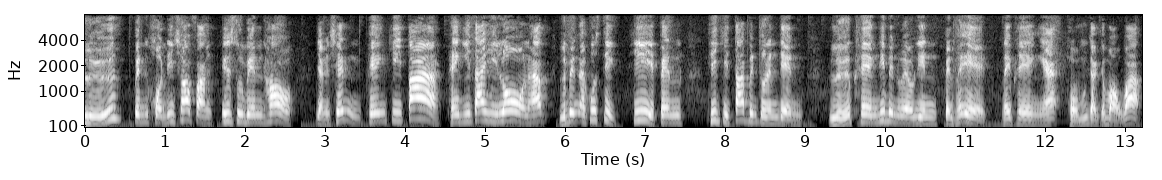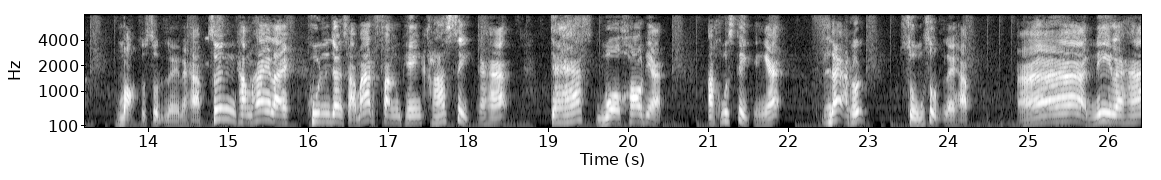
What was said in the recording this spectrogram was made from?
หรือเป็นคนที่ชอบฟังอินสตูเมนทัลอย่างเช่น เพลงกีตาร์ เพลงกีตาร์ฮีโร่นะครับ หรือเป็นอะคูสติกที่เป็นที่กีตาร์เป็นตัวเด่นๆ หรือเพลงที่เป็นไวโอลินเป็นพระเอกในเพลงเงี้ยผมอยากจะบอกว่าเหมาะสุดๆเลยนะครับ ซึ่งทำให้อะไรคุณจะสามารถฟังเพลงคลาสสิกนะฮะแจ๊สวอลคอลเนี่ยอะคูสติกอย่างเงี้ยได้อรรถรสสูงสุดเลยครับอ่านี่แหละฮะ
